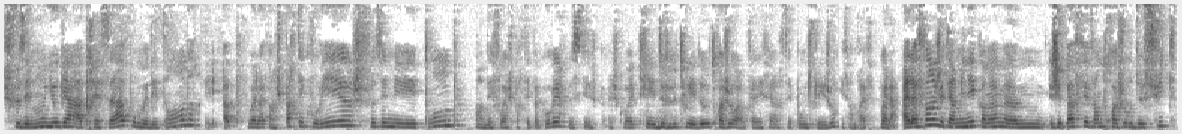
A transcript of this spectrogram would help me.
Je faisais mon yoga après ça pour me détendre et hop, voilà, enfin je partais courir, je faisais mes pompes. Enfin des fois je partais pas courir parce que je, courais que les deux, tous les deux ou trois jours alors qu'il fallait faire ces pompes tous les jours. Enfin bref, voilà. À la fin j'ai terminé quand même, euh, j'ai pas fait 23 jours de suite.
